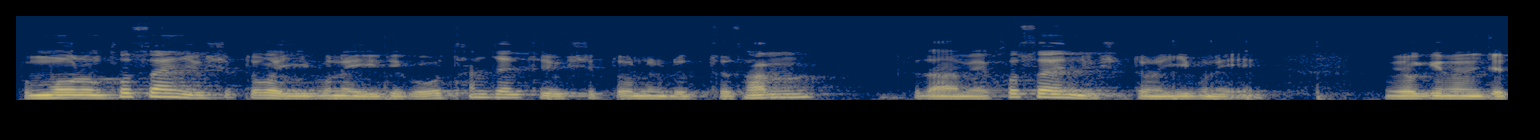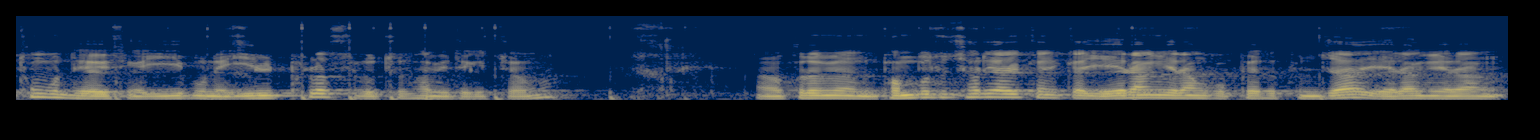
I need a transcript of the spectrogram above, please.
분모는 코사인 60도가 2분의 1이고 탄젠트 60도는 루트 3, 그 다음에 코사인 60도는 2분의 1. 여기는 이제 통분되어 있으니까 2분의 1 플러스 루트 3이 되겠죠. 어, 그러면 번부수 처리할 거니까 얘랑 얘랑 곱해서 분자, 얘랑 얘랑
